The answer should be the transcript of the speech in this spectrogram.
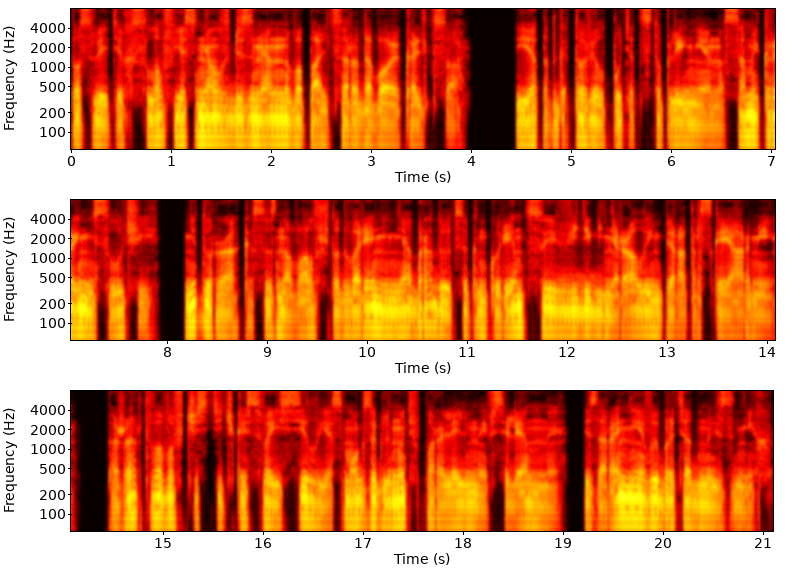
После этих слов я снял с безымянного пальца родовое кольцо. Я подготовил путь отступления на самый крайний случай. Не дурак, осознавал, что дворяне не обрадуются конкуренции в виде генерала императорской армии. Пожертвовав частичкой своей сил, я смог заглянуть в параллельные вселенные и заранее выбрать одну из них.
